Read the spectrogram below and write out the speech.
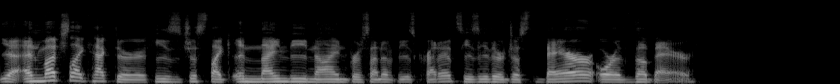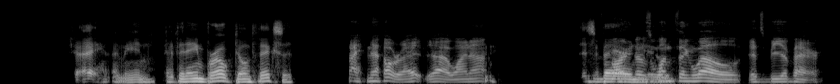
Yeah, and much like Hector, he's just like in 99% of these credits, he's either just Bear or the Bear. Okay. I mean, if it ain't broke, don't fix it. I know, right? Yeah, why not? This If bear Bart does knew one thing well, it's be a bear.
